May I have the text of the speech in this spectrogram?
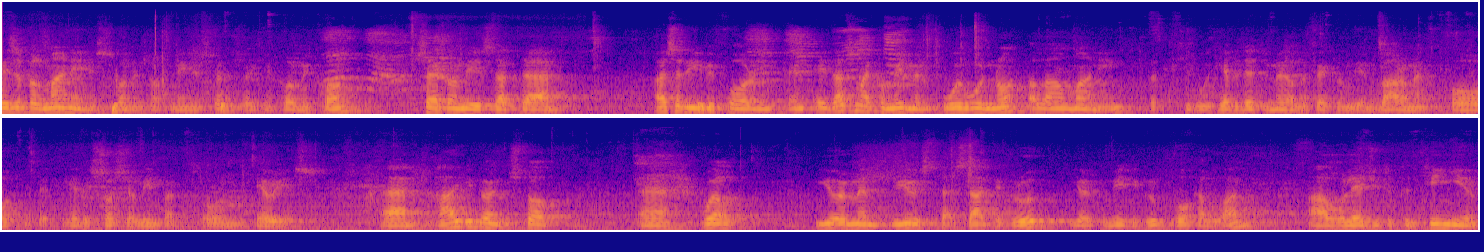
Isabel, my name is Kon, is not minister, so you can call me Kon. Second is that uh, I said to you before, and, and that's my commitment, we will not allow money that will have a detrimental effect on the environment or have a social impact on areas. Um, how are you going to stop? Uh, well, you're a you start a group, you're community group, Vocal One. I will urge you to continue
